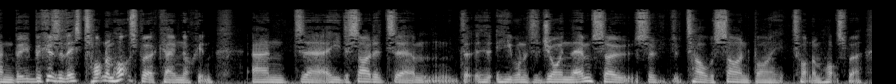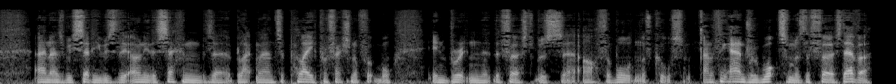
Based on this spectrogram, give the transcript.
And because of this, Tottenham Hotspur came knocking, and uh, he decided um, that he wanted to join them. So, so Tull was signed by Tottenham Hotspur, and as we said, he was the only the second uh, black man to play professional football in Britain. The first was uh, Arthur Wharton, of course, and I think Andrew Watson was the first ever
